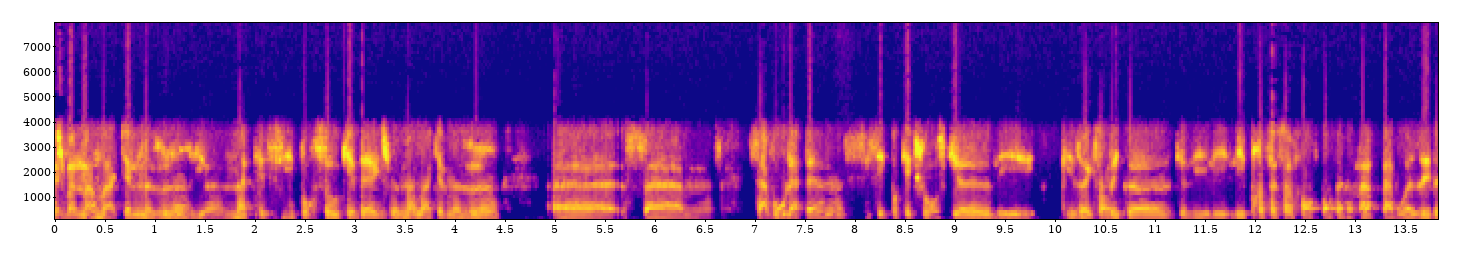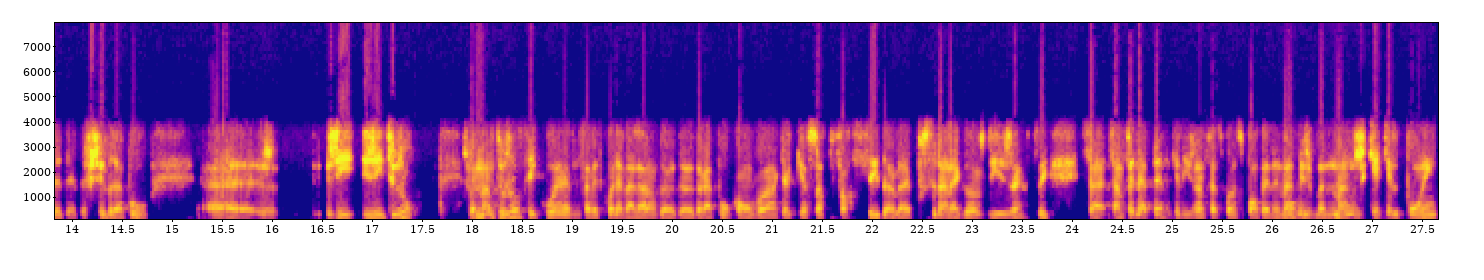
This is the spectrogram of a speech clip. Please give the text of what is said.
je me demande dans quelle mesure il y a un appétit pour ça au Québec. Je me demande dans quelle mesure ça ça vaut la peine si c'est pas quelque chose que les, les directions d'école, que les, les, les, professeurs font spontanément pavoiser de, de, de le drapeau. Euh, j'ai toujours je me demande toujours c'est quoi, ça va être quoi la valeur d'un drapeau qu'on va en quelque sorte forcer dans la pousser dans la gorge des gens. Tu sais, ça, ça me fait de la peine que les gens ne fassent pas spontanément, mais je me demande jusqu'à quel point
